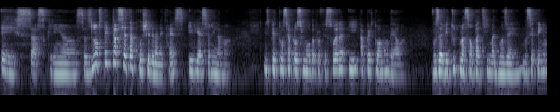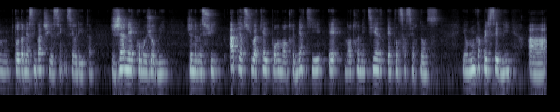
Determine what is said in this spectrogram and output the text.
Essas crianças. L'inspecteur s'est approché de la maîtresse e lui a serré la main. O inspetor se aproximou da professora e apertou a mão dela. Vous avez toute ma sympathie, mademoiselle. Você tem toda a minha simpatia, senhorita. Jamais comme aujourd'hui, je ne me suis aperçu à quel point notre métier est, notre métier est un sacerdoce. Eu nunca percebi a,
